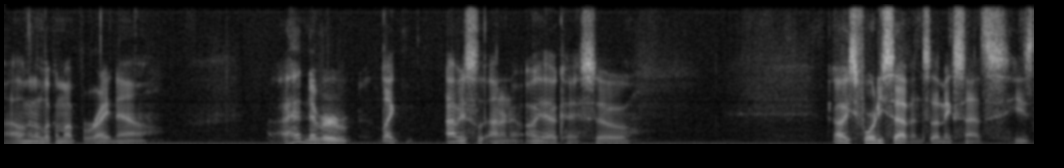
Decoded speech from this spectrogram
I'm gonna look him up right now. I had never like, obviously, I don't know. Oh yeah, okay. So, oh, he's 47, so that makes sense. He's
